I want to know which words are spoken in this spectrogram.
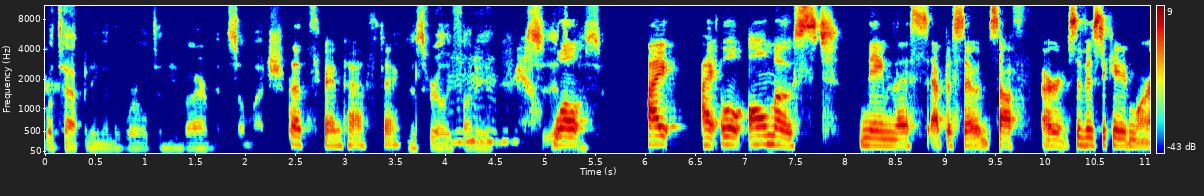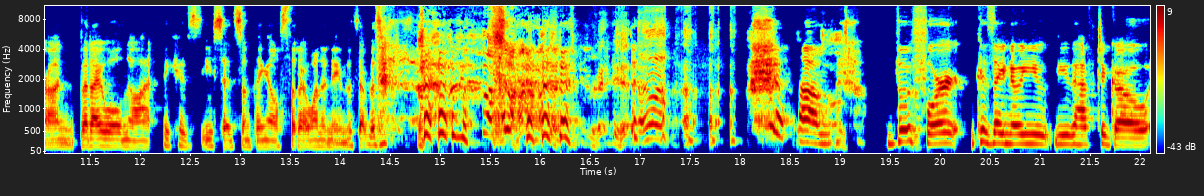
what's happening in the world and the environment so much. That's fantastic. That's really funny. It's, it's well, awesome. I I will almost name this episode soft or sophisticated moron, but I will not because you said something else that I want to name this episode. um, before, because I know you you have to go.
